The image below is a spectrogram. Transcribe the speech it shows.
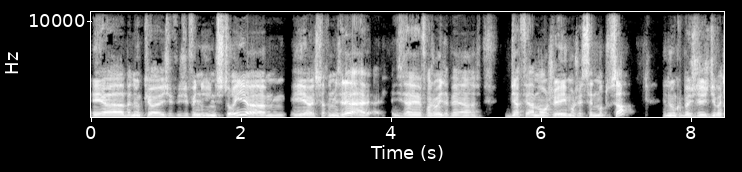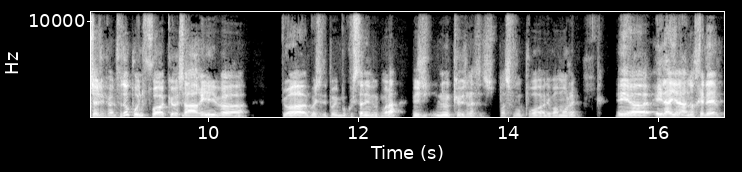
Et euh, bah, donc euh, j'ai fait une, une story euh, et certains de mes élèves, ils avaient, franchement, ils avaient bien fait à manger, ils mangeaient sainement tout ça. Et donc bah, je, je dis bah tiens, j'ai fait une photo pour une fois que ça arrive. tu vois, bah, j'ai pas eu beaucoup cette année, donc voilà. Mais donc je reste pas souvent pour aller voir manger. Et, et là, il y a un autre élève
